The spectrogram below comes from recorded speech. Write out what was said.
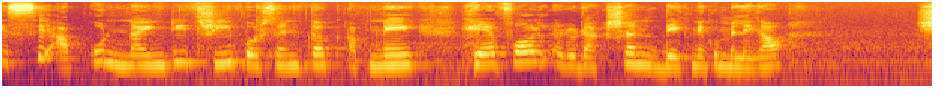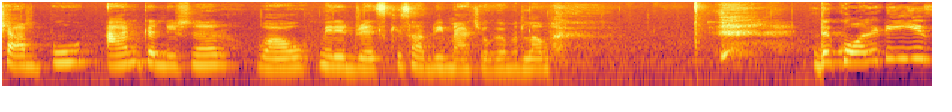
इससे आपको 93 परसेंट तक अपने हेयर फॉल रिडक्शन देखने को मिलेगा। शैम्पू एंड कंडीशनर वाओ मेरे ड्रेस के साथ भी मैच हो गए मतलब। द क्वालिटी इज़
